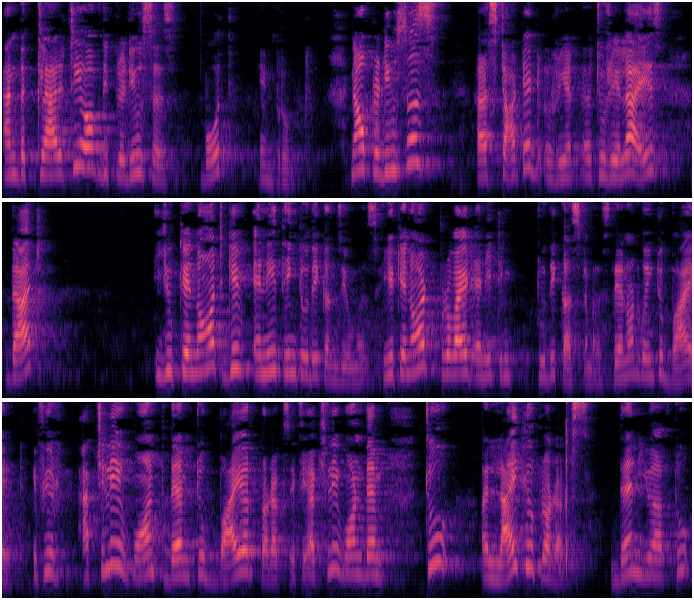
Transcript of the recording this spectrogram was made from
and the clarity of the producers both improved. Now producers uh, started uh, to realize that you cannot give anything to the consumers, you cannot provide anything to the customers, they are not going to buy it. If you actually want them to buy your products, if you actually want them to uh, like your products, then you have to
